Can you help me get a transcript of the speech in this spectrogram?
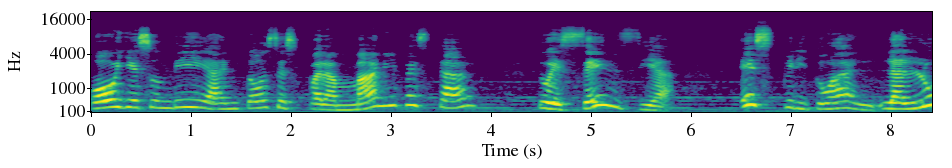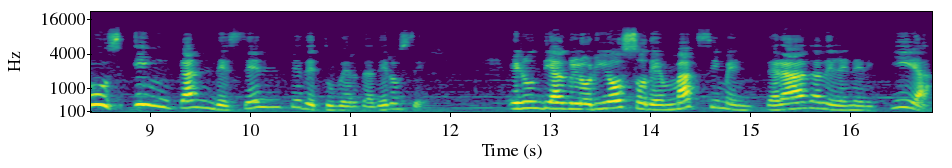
Hoy es un día entonces para manifestar tu esencia espiritual, la luz incandescente de tu verdadero ser en un día glorioso de máxima entrada de la energía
